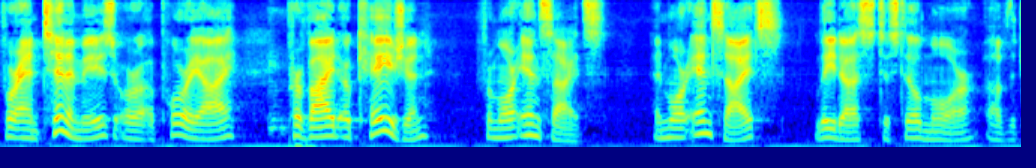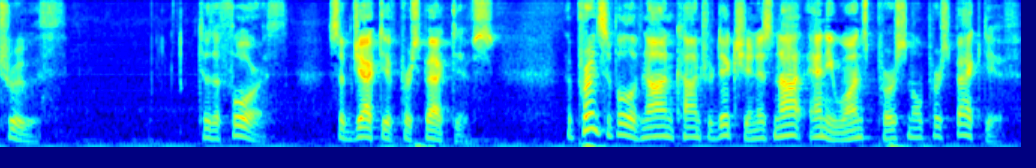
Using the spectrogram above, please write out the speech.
For antinomies or aporia provide occasion for more insights, and more insights lead us to still more of the truth. To the fourth, subjective perspectives. The principle of non contradiction is not anyone's personal perspective,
